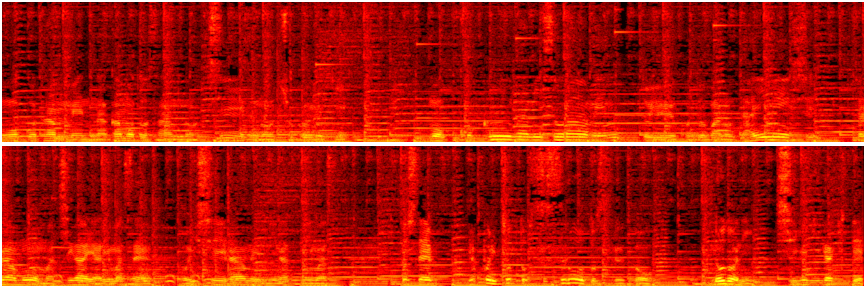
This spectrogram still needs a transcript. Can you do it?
蒙古タンメン中本さんのチーズの直撃。もうコクうま味噌ラーメンという言葉の代名詞。それはもう間違いありません。美味しいラーメンになっています。そしてやっぱりちょっとすすろうとすると喉に刺激が来て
